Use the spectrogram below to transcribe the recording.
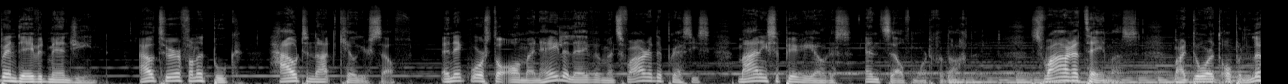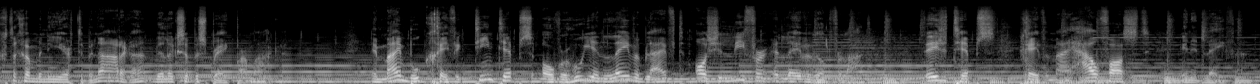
ben David Mangine, auteur van het boek How to Not Kill Yourself. En ik worstel al mijn hele leven met zware depressies, manische periodes en zelfmoordgedachten. Zware thema's, maar door het op een luchtige manier te benaderen wil ik ze bespreekbaar maken. In mijn boek geef ik 10 tips over hoe je in leven blijft als je liever het leven wilt verlaten. Deze tips geven mij houvast in het leven.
